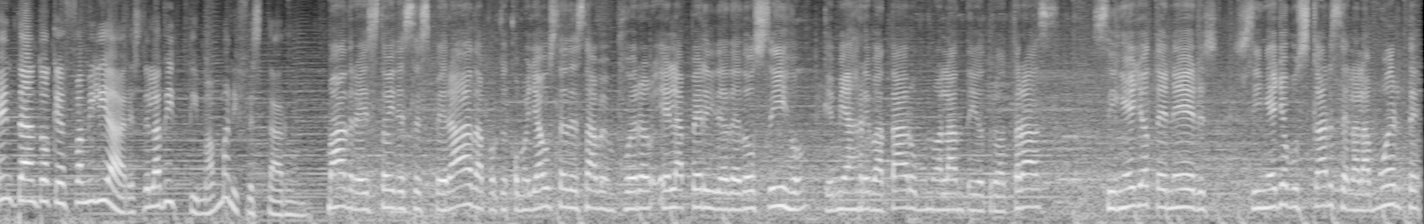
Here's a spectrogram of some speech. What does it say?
En tanto que familiares de la víctima manifestaron. Madre, estoy desesperada porque como ya ustedes saben, fueron es la pérdida de dos hijos que me arrebataron uno adelante y otro atrás, sin ellos tener, sin ellos buscársela la muerte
